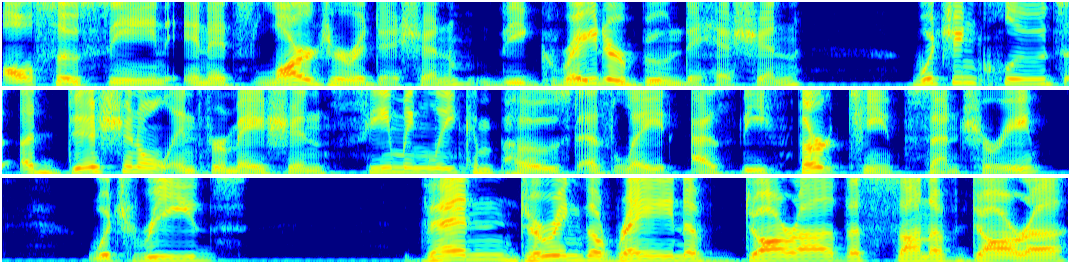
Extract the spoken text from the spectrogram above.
also seen in its larger edition, the Greater Bundahishn, which includes additional information seemingly composed as late as the 13th century, which reads Then, during the reign of Dara the son of Dara,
